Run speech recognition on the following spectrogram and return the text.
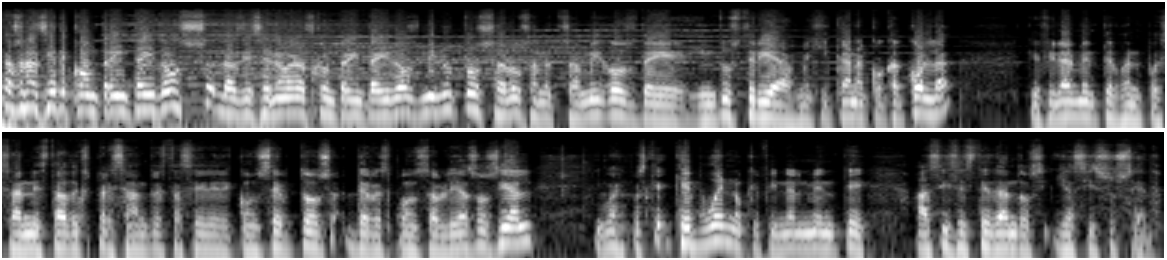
Ya son las 7 con 32, las 19 horas con 32 minutos. Saludos a nuestros amigos de Industria Mexicana Coca-Cola, que finalmente, bueno, pues han estado expresando esta serie de conceptos de responsabilidad social. Y bueno, pues qué, bueno que finalmente así se esté dando y así suceda.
